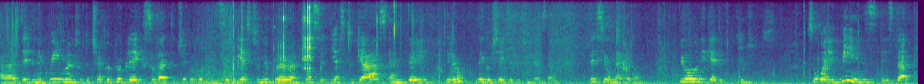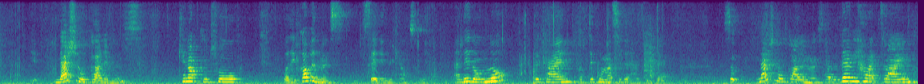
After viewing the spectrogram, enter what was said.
uh, did an agreement with the Czech Republic so that the Czech Republic said yes to nuclear and France said yes to gas and they, you know, negotiated between themselves. This you'll never know. You only get the conclusions. So what it means is that national parliaments cannot control what the governments said in the council. And they don't know the kind of diplomacy that has been there. So national parliaments have a very hard time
